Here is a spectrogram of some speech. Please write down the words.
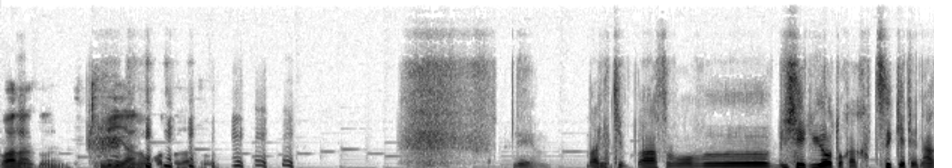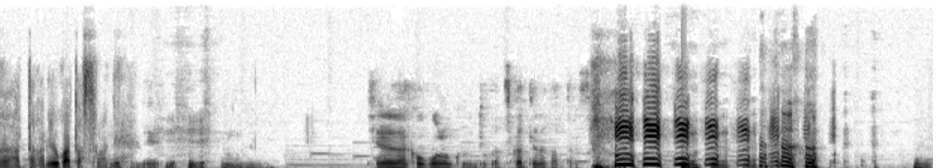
ワーナー君、君らのことだと。ね、マルチバース・オブ・ミシェル・ヨーとかがついてて長かったからよかったっすわね。ね。うん。寺田心君とか使ってなかったですかうん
